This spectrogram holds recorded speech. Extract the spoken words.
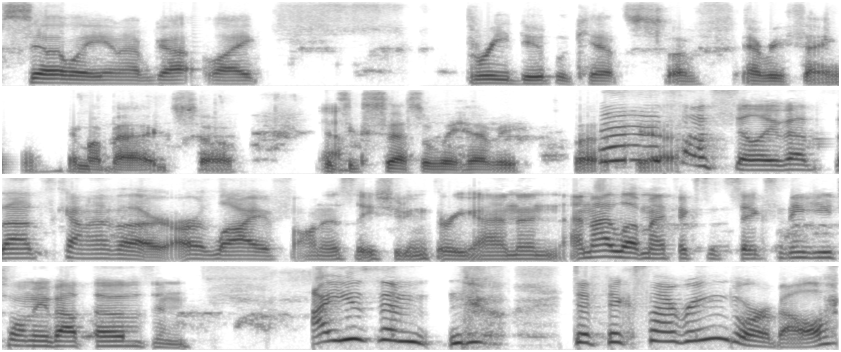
silly and I've got like three duplicates of everything in my bag, so it's excessively heavy. But Eh, yeah, It's not silly. That's that's kind of our, our life, honestly, shooting three gun. And and I love my fix it sticks. I think you told me about those. And I use them to fix my ring doorbell,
